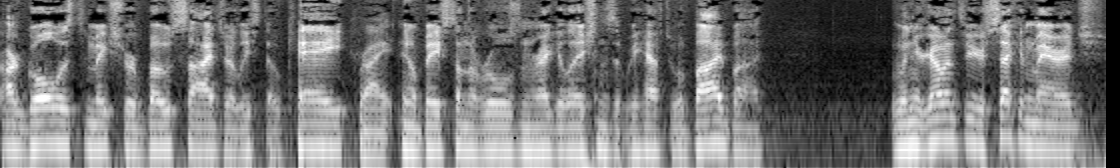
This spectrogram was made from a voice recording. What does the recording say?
our goal is to make sure both sides are at least okay, Right. You know, based on the rules and regulations that we have to abide by. When you're going through your second marriage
